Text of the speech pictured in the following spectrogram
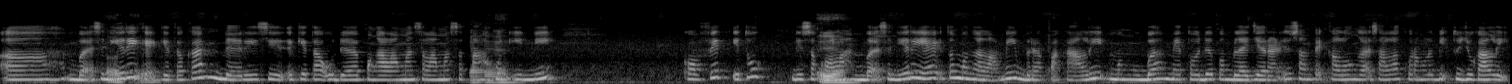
uh, mbak sendiri okay. kayak gitu kan dari si kita udah pengalaman selama setahun yeah. ini covid itu di sekolah iya. Mbak sendiri ya itu mengalami berapa kali mengubah metode pembelajaran itu sampai kalau nggak salah kurang lebih tujuh kali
